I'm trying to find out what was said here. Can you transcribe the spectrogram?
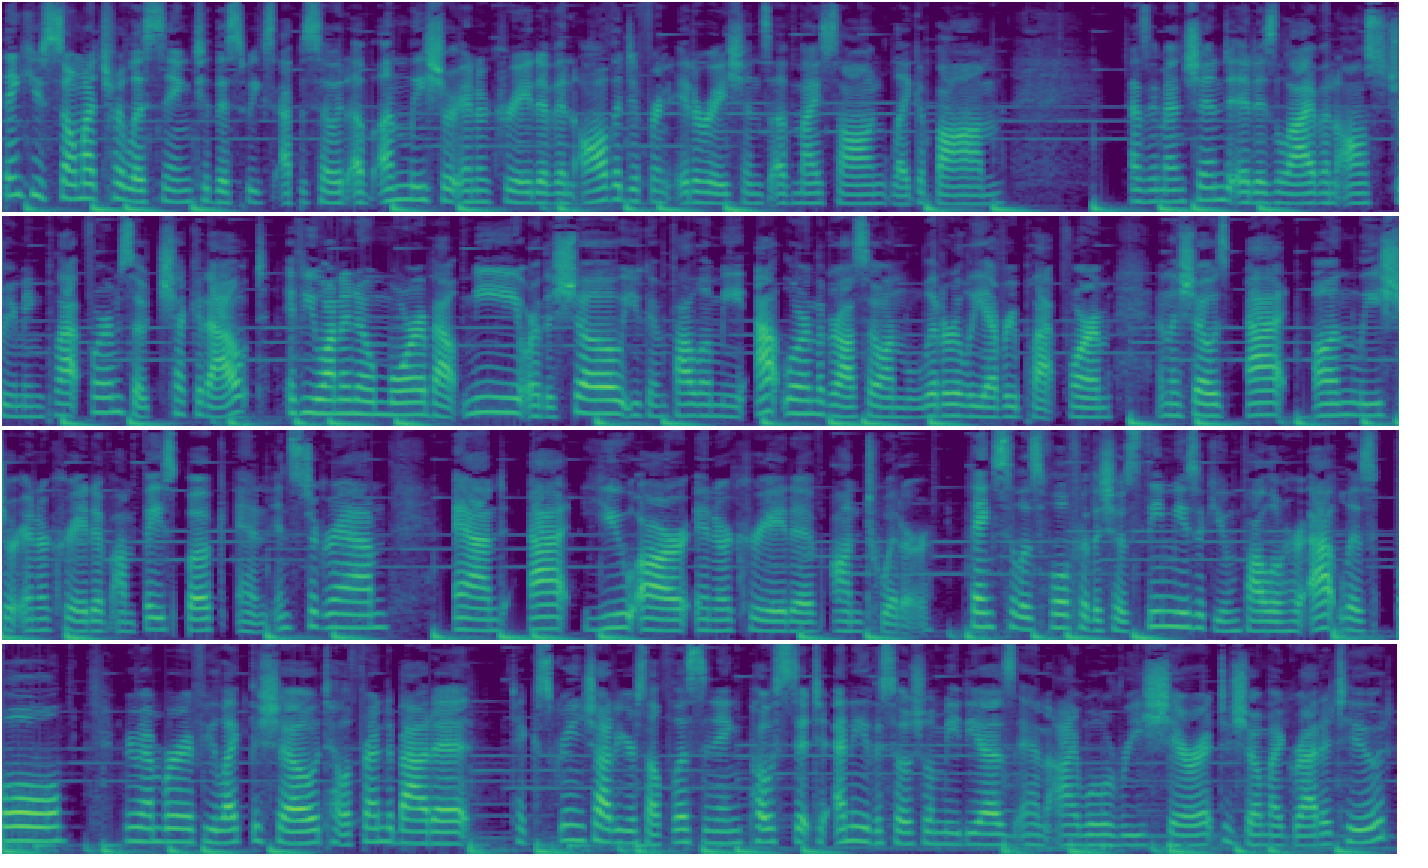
Thank you so much for listening to this week's episode of Unleash Your Inner Creative and all the different iterations of my song, Like a Bomb. As I mentioned, it is live on all streaming platforms, so check it out. If you want to know more about me or the show, you can follow me at Lauren LaGrasso on literally every platform. And the show is at Unleash Your Inner Creative on Facebook and Instagram, and at You Are Inner Creative on Twitter. Thanks to Liz Full for the show's theme music. You can follow her at Liz Full. Remember, if you like the show, tell a friend about it. Take a screenshot of yourself listening, post it to any of the social medias, and I will reshare it to show my gratitude.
